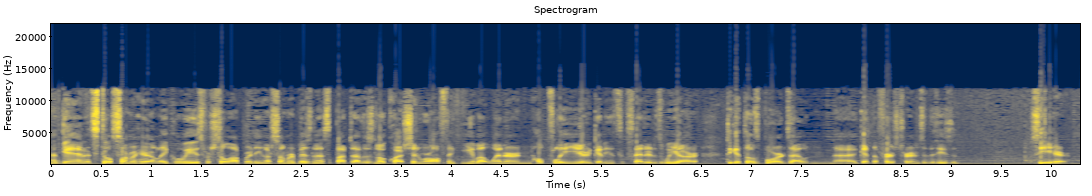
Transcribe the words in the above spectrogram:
Again, it's still summer here at Lake Louise. We're still operating our summer business, but uh, there's no question we're all thinking about winter, and hopefully you're getting as excited as we are to get those boards out and uh, get the first turns of the season. See you here.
